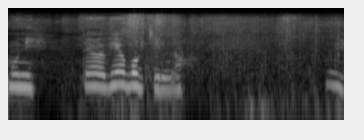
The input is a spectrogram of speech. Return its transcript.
มูนี่แต่ว่าเพี้ยวบ่กินเนาะนี่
